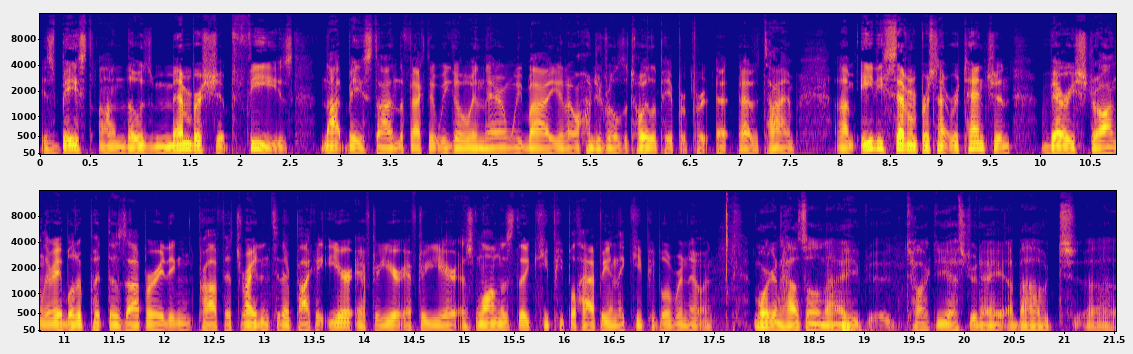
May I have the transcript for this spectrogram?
is based on those membership fees, not based on the fact that we go in there and we buy you know hundred rolls of toilet paper per, at, at, a time. Eighty seven percent retention, very strong. They're able to put those operating profits right into their pocket year after year after year, as long as they keep people happy and they keep people renewing. Morgan Housel and I uh, talked yesterday about uh,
